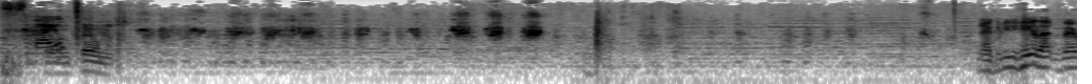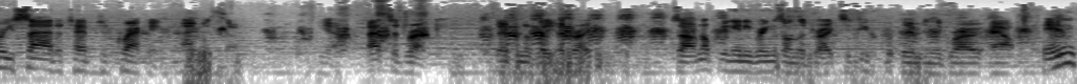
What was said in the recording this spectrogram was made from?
This is the male. Now, can you hear that very sad attempt at quacking? I mister. Yeah, that's a drake. Definitely a drake. So I'm not putting any rings on the drakes. If you could put them in the grow out pen.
